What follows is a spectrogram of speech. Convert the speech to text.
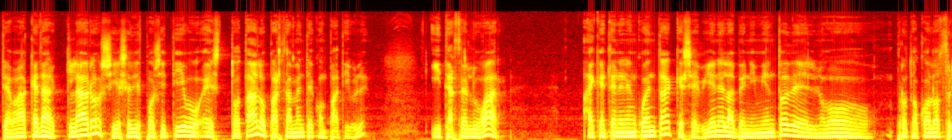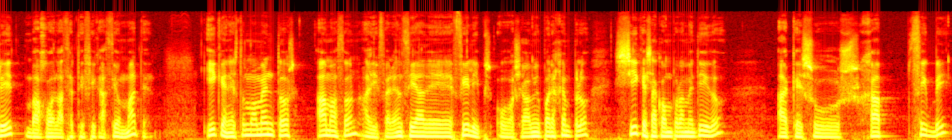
te va a quedar claro si ese dispositivo es total o parcialmente compatible. Y tercer lugar, hay que tener en cuenta que se viene el advenimiento del nuevo protocolo Thread bajo la certificación Matter y que en estos momentos Amazon, a diferencia de Philips o Xiaomi por ejemplo, sí que se ha comprometido a que sus hub Zigbee,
